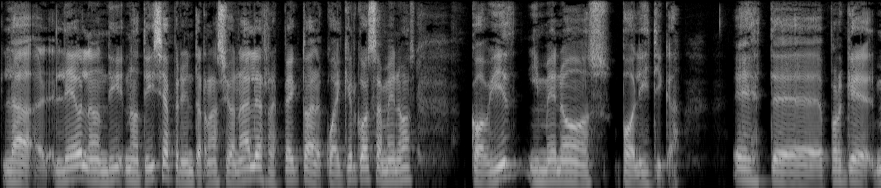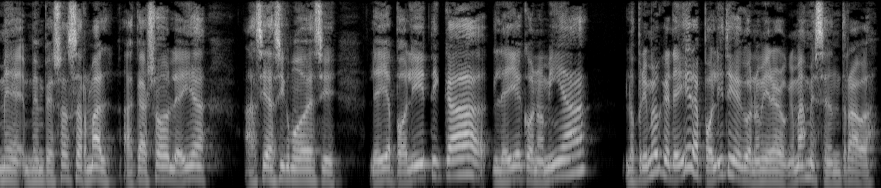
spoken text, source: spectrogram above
La, leo las noticias, pero internacionales respecto a cualquier cosa menos COVID y menos política. Este, porque me, me empezó a hacer mal. Acá yo leía, hacía así como decir, leía política, leía economía. Lo primero que leía era política y economía, era lo que más me centraba.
